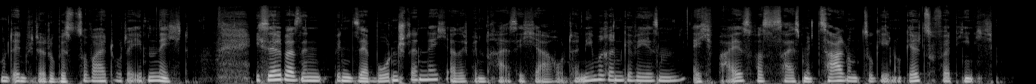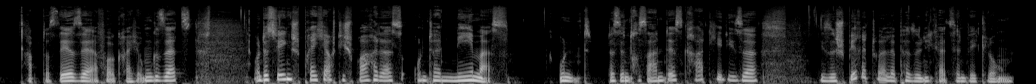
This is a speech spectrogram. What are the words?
und entweder du bist soweit oder eben nicht. Ich selber bin sehr bodenständig, also ich bin 30 Jahre Unternehmerin gewesen. Ich weiß, was es heißt, mit Zahlen umzugehen und Geld zu verdienen. Ich habe das sehr, sehr erfolgreich umgesetzt. Und deswegen spreche ich auch die Sprache des Unternehmers. Und das Interessante ist gerade hier diese, diese spirituelle Persönlichkeitsentwicklung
